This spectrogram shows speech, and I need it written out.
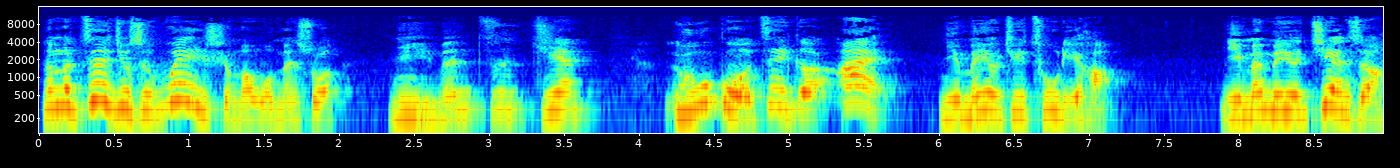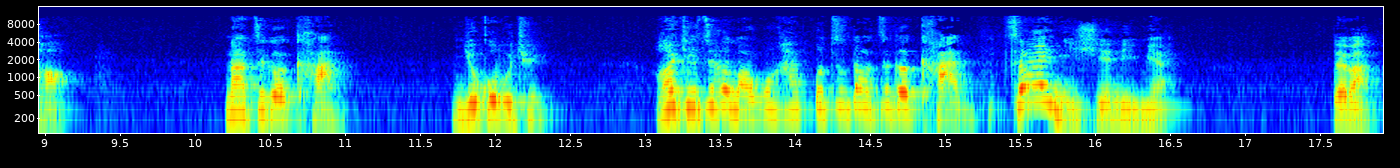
那么这就是为什么我们说你们之间，如果这个爱你没有去处理好，你们没有建设好，那这个坎你就过不去，而且这个老公还不知道这个坎在你心里面，对吧？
